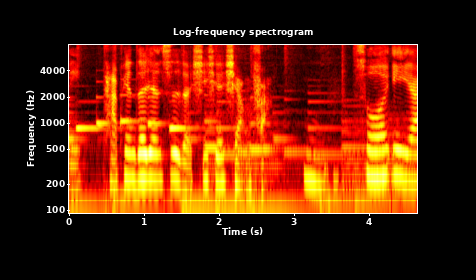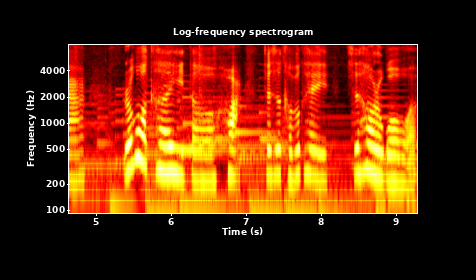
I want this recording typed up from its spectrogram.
你卡片这件事的一些想法。嗯，所以呀、啊，如果可以的话，就是可不可以之后如果我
